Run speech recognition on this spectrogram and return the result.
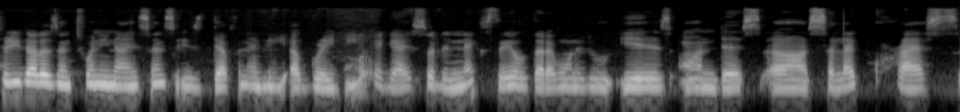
$3.29 is definitely a great deal. Okay guys, so the next sale that I want to do is on this uh, Select Crest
